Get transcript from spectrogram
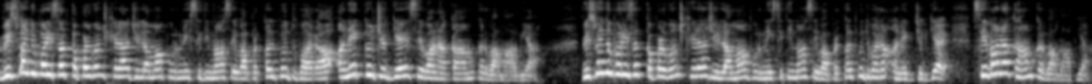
વિશ્વ હિન્દુ પરિષદ કપડવંજ ખેડા જિલ્લામાં પૂરની સ્થિતિમાં સેવા પ્રકલ્પ દ્વારા અનેક જગ્યાએ સેવાના કામ કરવામાં આવ્યા. વિશ્વ હિન્દુ પરિષદ કપડવંજ ખેડા જિલ્લામાં પૂરની સ્થિતિમાં સેવા પ્રકલ્પ દ્વારા અનેક જગ્યાએ સેવાના કામ કરવામાં આવ્યા.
